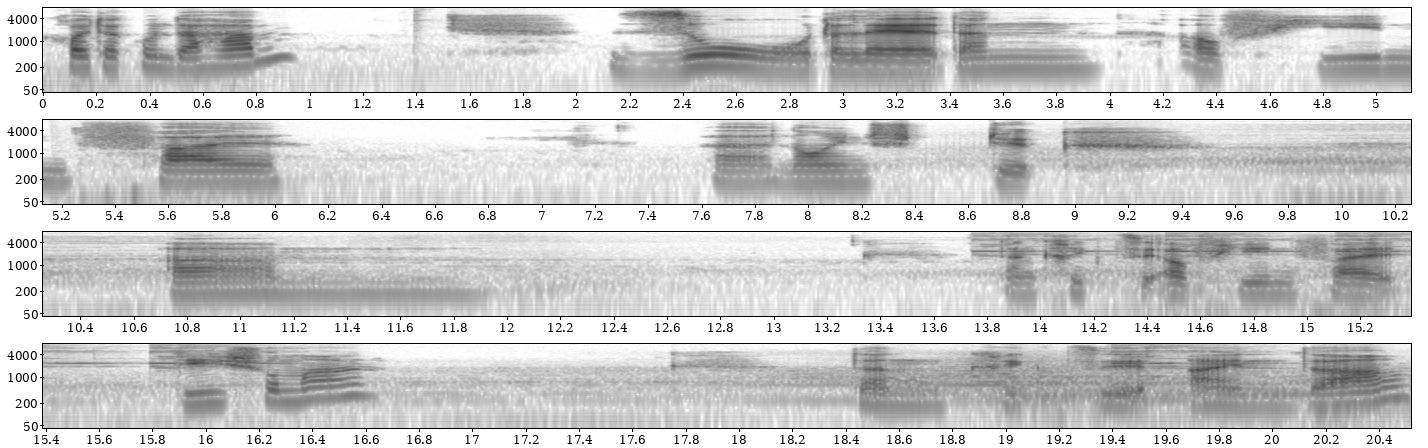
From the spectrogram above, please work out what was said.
Kräuterkunde haben. So, dann auf jeden Fall äh, neun Stück. Ähm, dann kriegt sie auf jeden Fall die schon mal. Dann kriegt sie einen da.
